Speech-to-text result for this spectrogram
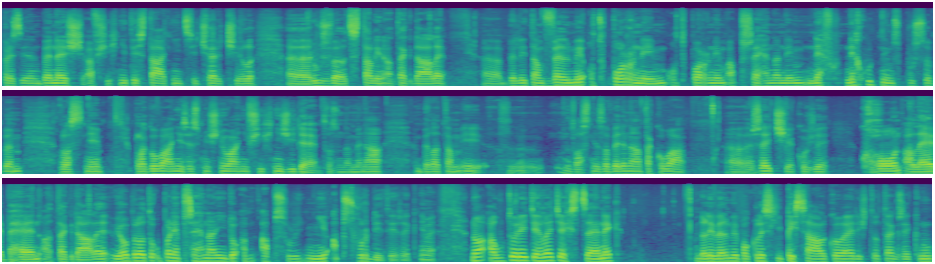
prezident Beneš a všichni ty státníci, Churchill, eh, Roosevelt, Stalin a tak dále. Eh, byli tam velmi odporným, odporným a přehnaným, nechutným způsobem vlastně plagování, zesměšňování všichni židé. To znamená, byla tam i eh, vlastně zavedená taková řeč, jakože Kohon a Lebhen a tak dále. Jo, bylo to úplně přehnané do absolutní absurdity, řekněme. No a autory těchto těch scének byli velmi poklislí pisálkové, když to tak řeknu.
